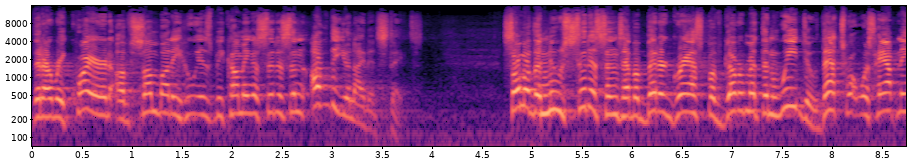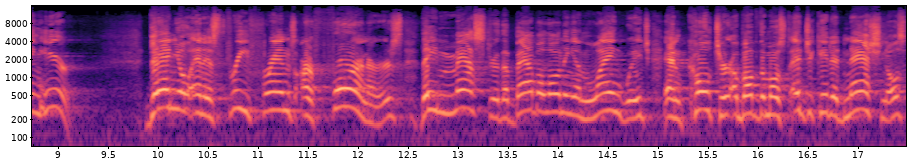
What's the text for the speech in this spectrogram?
that are required of somebody who is becoming a citizen of the United States. Some of the new citizens have a better grasp of government than we do. That's what was happening here. Daniel and his three friends are foreigners. They master the Babylonian language and culture above the most educated nationals.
